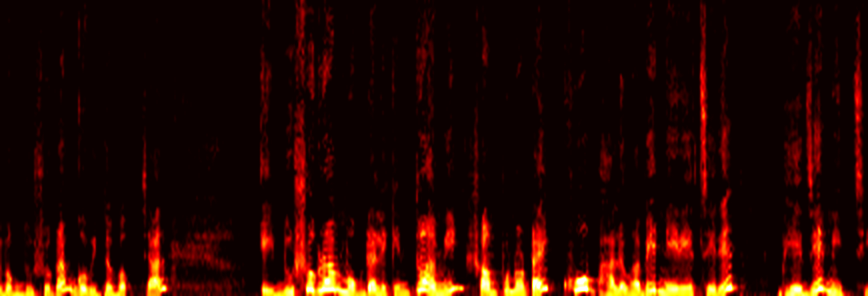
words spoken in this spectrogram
এবং দুশো গ্রাম গোবিন্দভোগ চাল। এই দুশো গ্রাম মুগ ডালে কিন্তু আমি সম্পূর্ণটাই খুব ভালোভাবে নেড়ে চেড়ে ভেজে নিচ্ছি।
